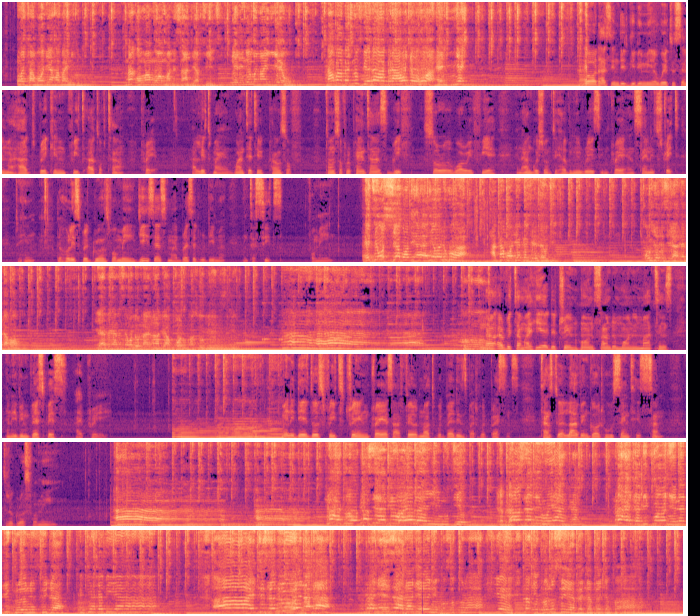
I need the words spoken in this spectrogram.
God has indeed given me a way to send my heart-breaking feet out of town prayer. I lift my 130 pounds of tons of repentance, grief, sorrow, worry, fear, and anguish onto heavenly rays in prayer and send it straight to Him. The Holy Spirit groans for me. Jesus, my blessed Redeemer, intercedes for me. Now, every time I hear the train horn sounding morning matins and even vespers, I pray. Many days, those freight train prayers are filled not with burdens but with blessings, thanks to a loving God who sent His Son to the cross for me. Na eja di fonye na di kronu suja Eja da biya Ah, it is a new edada Kwenye zaga jeni posokura Ye, na kronu suya beja beja pa.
